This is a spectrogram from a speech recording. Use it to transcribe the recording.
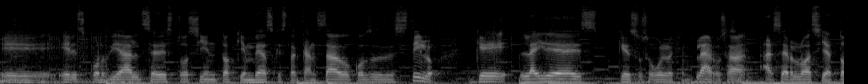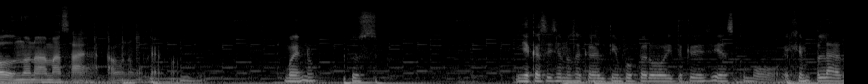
eh, eres cordial, cedes tu asiento a quien veas que está cansado, cosas de ese estilo. Que la idea es que eso se vuelva ejemplar, o sea, hacerlo hacia todos, no nada más a, a una mujer, ¿no? Bueno, pues ya casi se nos acaba el tiempo, pero ahorita que decías como ejemplar,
